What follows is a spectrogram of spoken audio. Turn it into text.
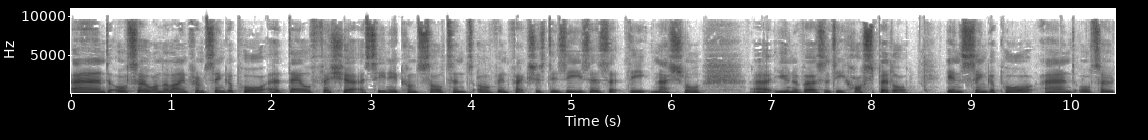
and also on the line from Singapore, uh, Dale Fisher, a Senior Consultant of Infectious Diseases at the National uh, University Hospital in Singapore, and also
